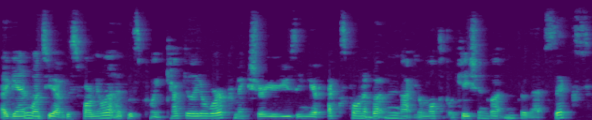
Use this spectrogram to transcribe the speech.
Again, once you have this formula, at this point, calculator work, make sure you're using your exponent button, not your multiplication button for that 6.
